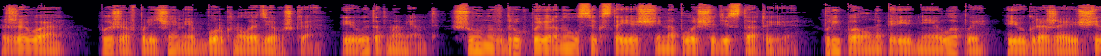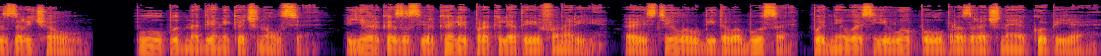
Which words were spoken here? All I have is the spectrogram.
«Жива», – пожав плечами, буркнула девушка. И в этот момент Шон вдруг повернулся к стоящей на площади статуе, припал на передние лапы и угрожающе зарычал. Пол под ногами качнулся. Ярко засверкали проклятые фонари, а из тела убитого босса поднялась его полупрозрачная копия.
